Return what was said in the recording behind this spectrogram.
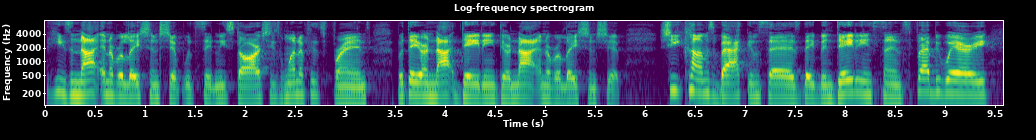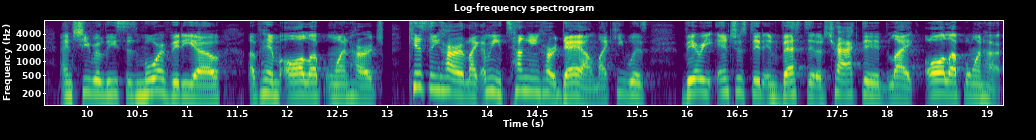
he's not in a relationship with Sidney Starr. She's one of his friends, but they are not dating. They're not in a relationship. She comes back and says they've been dating since February, and she releases more video of him all up on her, kissing her, like, I mean, tonguing her down. Like he was very interested, invested, attracted, like all up on her.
